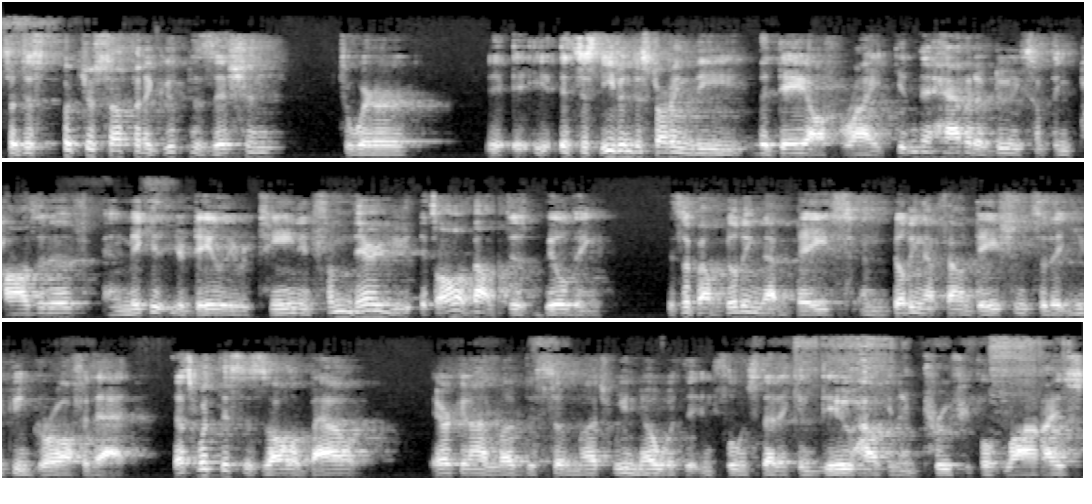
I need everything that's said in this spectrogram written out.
So just put yourself in a good position to where it, it, it's just even just starting the, the day off right. Get in the habit of doing something positive and make it your daily routine. And from there, you, it's all about just building. It's about building that base and building that foundation so that you can grow off of that. That's what this is all about. Eric and I love this so much. We know what the influence that it can do, how it can improve people's lives.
